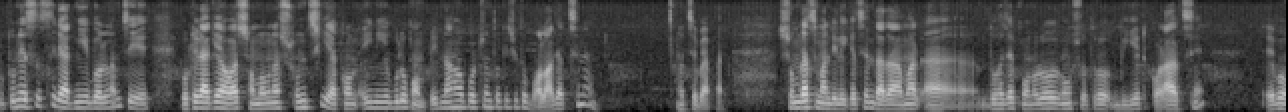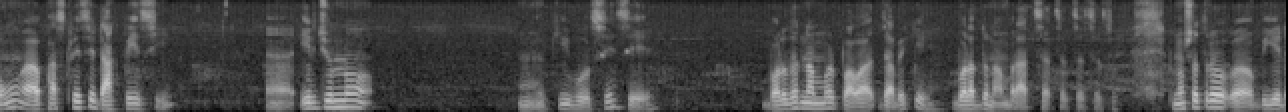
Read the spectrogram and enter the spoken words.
নতুন এসএসসির অ্যাড নিয়ে বললাম যে, ভোটের আগে হওয়ার সম্ভাবনা শুনছি, এখন এই নিয়োগগুলো কমপ্লিট না হওয়া পর্যন্ত কিছু তো বলা যাচ্ছে না? হচ্ছে ব্যাপার। সোমরাজ মান্ডি লিখেছেন, দাদা, আমার দু হাজার পনেরো এবং সতেরো বিএড করা আছে এবং ফার্স্ট ফেজে ডাক পেয়েছি। এর জন্য কি বলছে যে বড়দার নাম্বার পাওয়া যাবে কি? বরাদ্দ নাম্বার আচ্ছা আচ্ছা আচ্ছা আচ্ছা আচ্ছা। ঊনসত্তর বিএড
